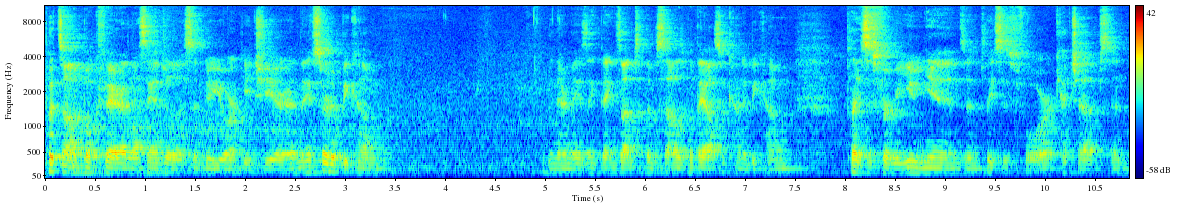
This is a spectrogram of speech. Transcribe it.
puts on a book fair in Los Angeles and New York each year, and they sort of become I mean, they're amazing things unto themselves, but they also kind of become places for reunions and places for catch-ups and,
